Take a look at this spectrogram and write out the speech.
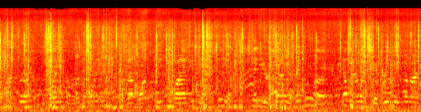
sometimes put up complaints on Monday morning about Watt Street and what have you. If you happen to see a city or county official, uh, tell them how much you appreciate Sunrise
